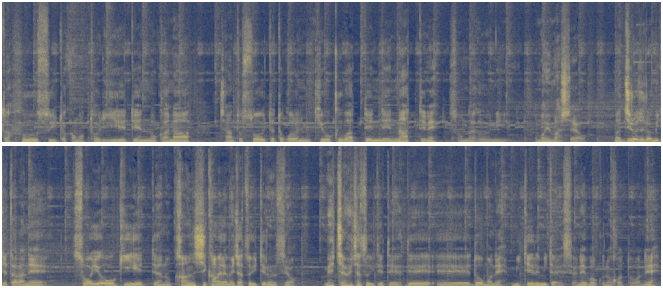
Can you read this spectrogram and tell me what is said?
た風水とかも取り入れてんのかな。ちゃんとそういったところにも気を配ってんねんなってねそんな風に思いましたよ。まあじろじろ見てたらねそういう大きい家ってあの監視カメラめちゃついてるんですよ。めちゃめちゃついてて。で、えーどうもね見てるみたいですよね僕のことをね、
